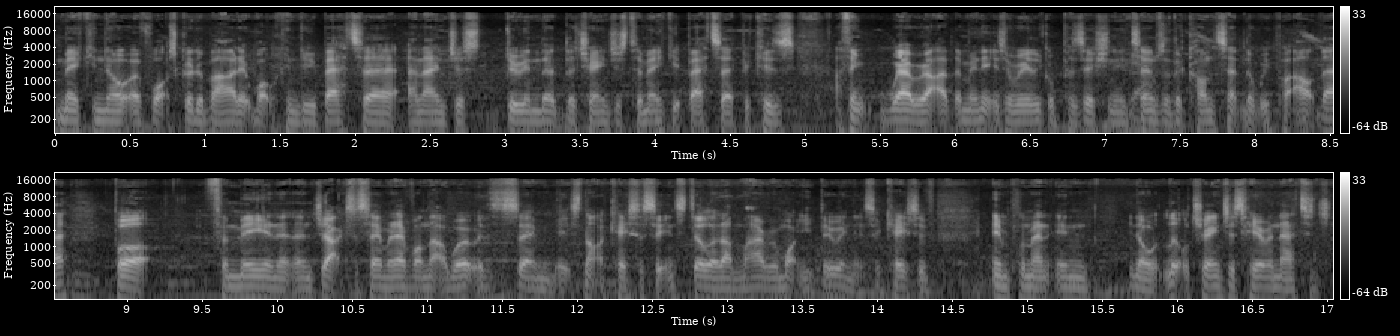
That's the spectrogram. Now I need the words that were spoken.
making note of what's good about it, what we can do better, and then just doing the, the changes to make it better. Because I think where we're at at the minute is a really good position in yeah. terms of the content that we put out there, but for me and, and Jack's the same and everyone that I work with is the same it's not a case of sitting still and admiring what you're doing it's a case of implementing you know little changes here and there to,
